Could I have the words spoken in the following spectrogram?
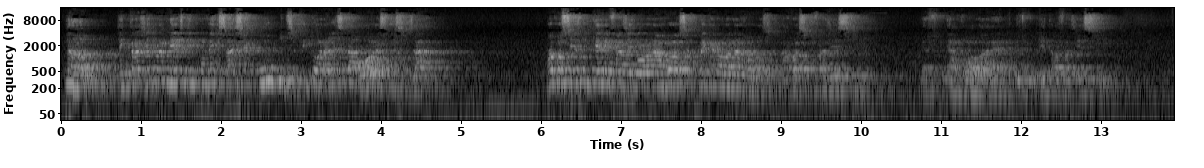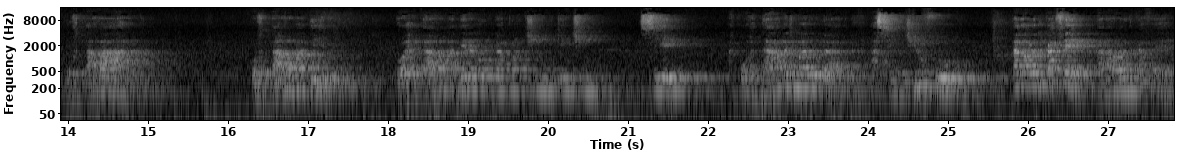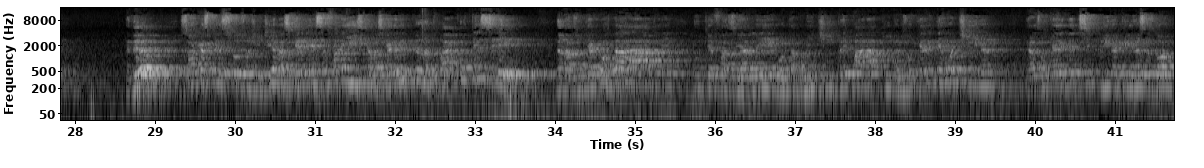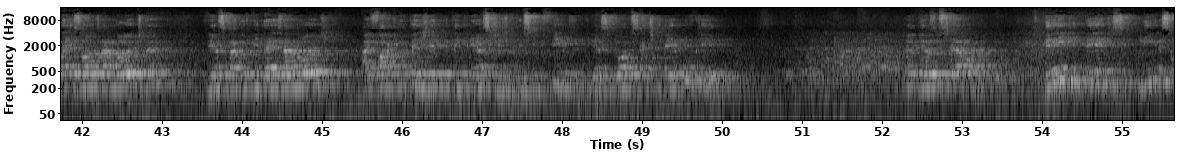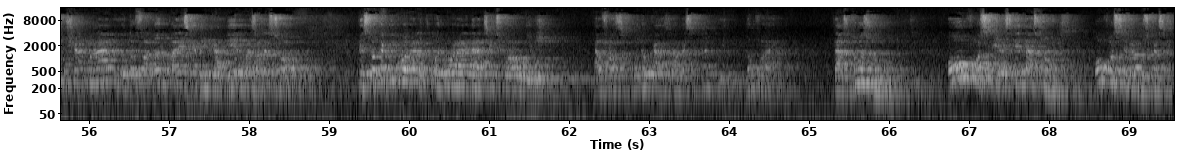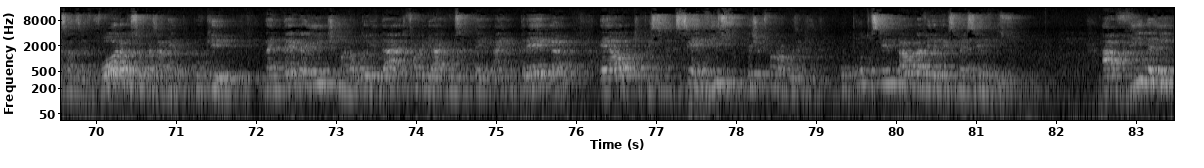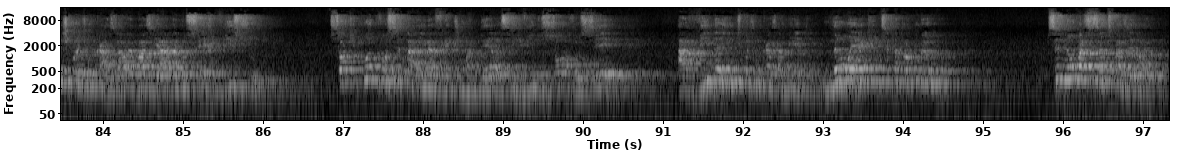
Não, tem que trazer para a mesa, tem que conversar, isso é culto, você que orar antes da hora se precisar. Mas vocês não querem fazer igual lá na roça? Como é que era lá na roça? Na roça gente fazia assim. Minha, minha avó lá, né? Quando preto, ela fazia assim. Cortava a árvore, cortava a madeira, guardava a madeira num lugar prontinho, quentinho, seco acordava de madrugada, acendia o fogo. Está na hora do café, está na hora do café. Entendeu? Só que as pessoas hoje em dia elas querem essa faísca, elas querem o encanto, vai acontecer. Não, elas não querem cortar a árvore, não querem fazer a lenha, botar bonitinho, preparar tudo, elas não querem ter rotina, elas não querem ter disciplina. A criança dorme 10 horas da noite, né? A criança vai dormir 10 da noite, aí fala que não tem jeito que tem criança, gente, eu tenho 5 filhos, criança dorme 7 e meia, por quê? Meu Deus do céu. Tem que ter disciplina, isso é um chamado. Eu estou falando, parece que é brincadeira, mas olha só. A pessoa está com moralidade sexual hoje. Ela fala assim: quando eu casar vai ser tranquilo. Não vai. Das duas, uma. Ou você, as tentações, ou você vai buscar satisfazer fora do seu casamento, porque na entrega íntima, na autoridade familiar que você tem, a entrega é algo que precisa de serviço. Deixa eu te falar uma coisa aqui. O ponto central da vida cristã é serviço. A vida íntima de um casal é baseada no serviço. Só que quando você está aí na frente de uma tela, servindo só você, a vida íntima de um casamento não é aquilo que você está procurando. Você não vai se satisfazer lá.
